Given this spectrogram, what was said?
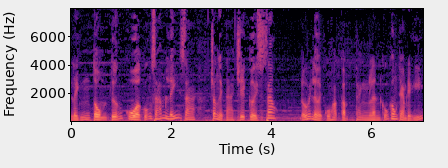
Lính tôm tướng cua cũng dám lấy ra cho người ta chê cười sao? Đối với lời của Hoa Cẩm thành lần cũng không thèm để ý.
